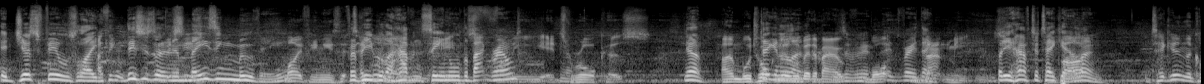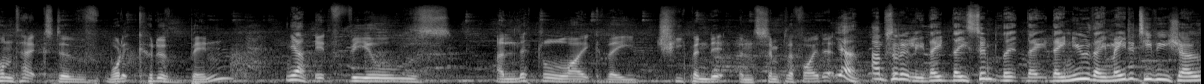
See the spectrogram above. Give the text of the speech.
it just feels like I think this is an this is amazing movie. My feeling is that For people that haven't seen all the background? funny, it's No. raucous. yeah, And we'll talk a little alone. bit about It's a very- what thing. that means. but you have to take it alone. Taken in the context of what it could have been, Yeah, it feels a little like they cheapened it and simplified it. Yeah, absolutely. They they simply they, they knew they made a TV show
